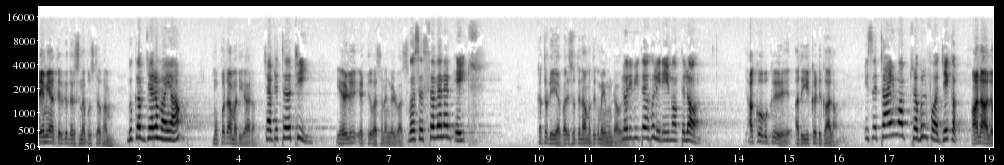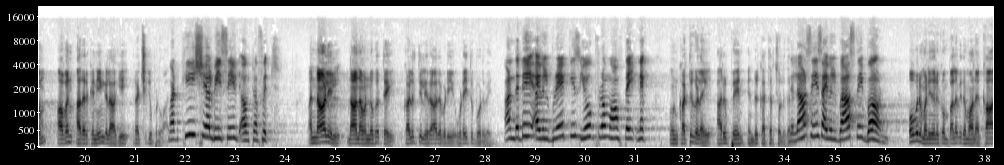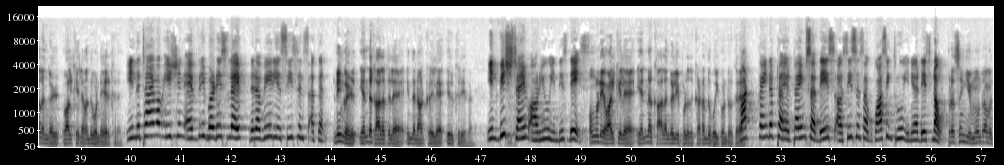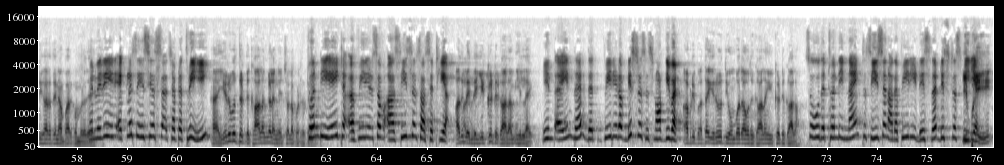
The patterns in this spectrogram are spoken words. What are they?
எரேமியா தீர்க்க தரிசன புஸ்தகம் Book of Jeremiah, முப்பதாம் அதிகாரம். chapter 30, ஏழு எட்டு வசனங்கள் வாசி. Verses 7 and 8. கர்த்தருடைய பரிசுத்த நாமத்துக்கு மைமுண்டாவது Glory be the holy name of the Lord. யாக்கோபுக்கு அது இக்கட்டு காலம். It's a time of trouble for Jacob, ஆனாலும் அவன் அதற்கு நீங்களாகி ரட்சிக்கப்படுவான் but he shall be saved out of it. அந்நாளில் நான் அவன் நுகத்தை கழுத்தில் இராதபடி உடைத்து போடுவேன் On the day I will break his yoke from off thy neck. உன் கட்டுகளை அறுப்பேன் என்று கத்தர் The சொல்லுகிறார் Lord says, I will burst thy bond. ஒவ்வொரு மனிதனுக்கும் பலவிதமான காலங்கள் வாழ்க்கையில வந்து கொண்டே இருக்கிறது In the time of each and everybody's life, there are various seasons occur. நீங்கள் எந்த காலத்துல இந்த நாட்களிலே இருக்கிறீர்கள் In which time are you in these days? உங்களுடைய வாழ்க்கையில என்ன காலங்கள் இப்பொழுது கடந்து போய் கொண்டிருக்கிறது What kind of ti- times or days or seasons are passing through in your days now? பிரசங்கி மூன்றாம் அதிகாரத்தை நான் பார்க்கும் பொழுது When we read Ecclesiastes uh, chapter 3, அஹ், இருபத்தெட்டு காலங்கள் அங்கே சொல்லப்பட்டிருக்கு 28 uh, periods of uh, seasons are set here. அதுல இந்த இக்கட்டு காலம் இல்லை In, the- in that, the period of distress is not given. அப்படி பார்த்தா இருபத்தி ஒன்பதாவது காலம் இக்கட்டு காலம் So the 29th season or the period is the distress இப்படி period.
